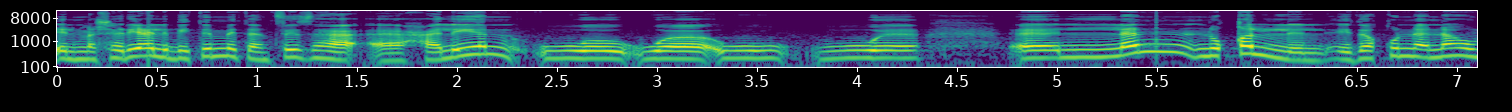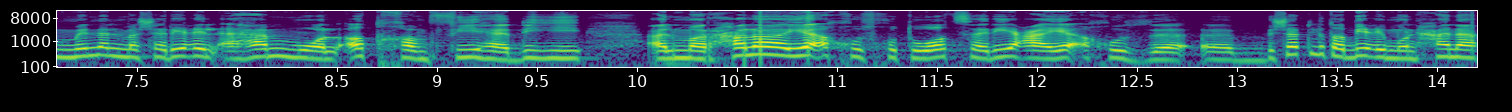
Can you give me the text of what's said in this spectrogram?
المشاريع اللي بيتم تنفيذها حاليا و, و, و لن نقلل إذا قلنا أنه من المشاريع الأهم والأضخم في هذه المرحلة. يأخذ خطوات سريعة يأخذ بشكل طبيعي منحنى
